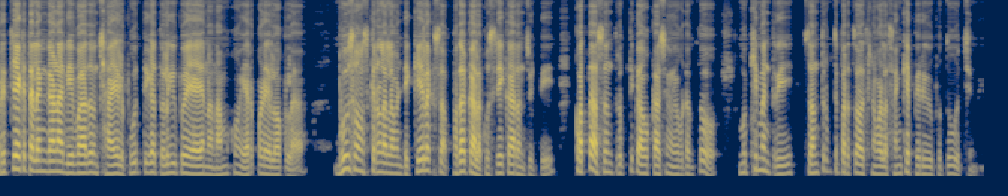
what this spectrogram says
ప్రత్యేక తెలంగాణ వివాదం ఛాయలు పూర్తిగా తొలగిపోయాయన్న నమ్మకం ఏర్పడే లోపల భూ సంస్కరణల వంటి కీలక పథకాలకు శ్రీకారం చుట్టి కొత్త అసంతృప్తికి అవకాశం ఇవ్వడంతో ముఖ్యమంత్రి సంతృప్తి పరచాల్సిన వాళ్ళ సంఖ్య పెరిగిపోతూ వచ్చింది.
